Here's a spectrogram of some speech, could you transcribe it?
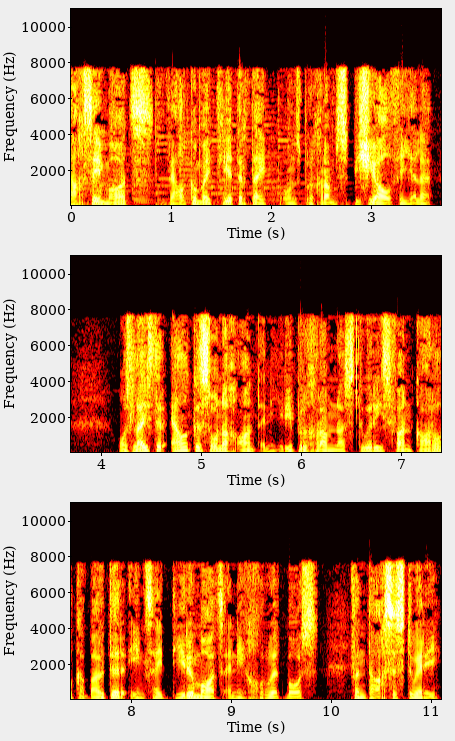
Dag sê maats, welkom by Kletertyd, ons program spesiaal vir julle. Ons luister elke Sondag aand in hierdie program na stories van Karel Kabouter en sy dieremaats in die Groot Bos. Vandag se storie:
